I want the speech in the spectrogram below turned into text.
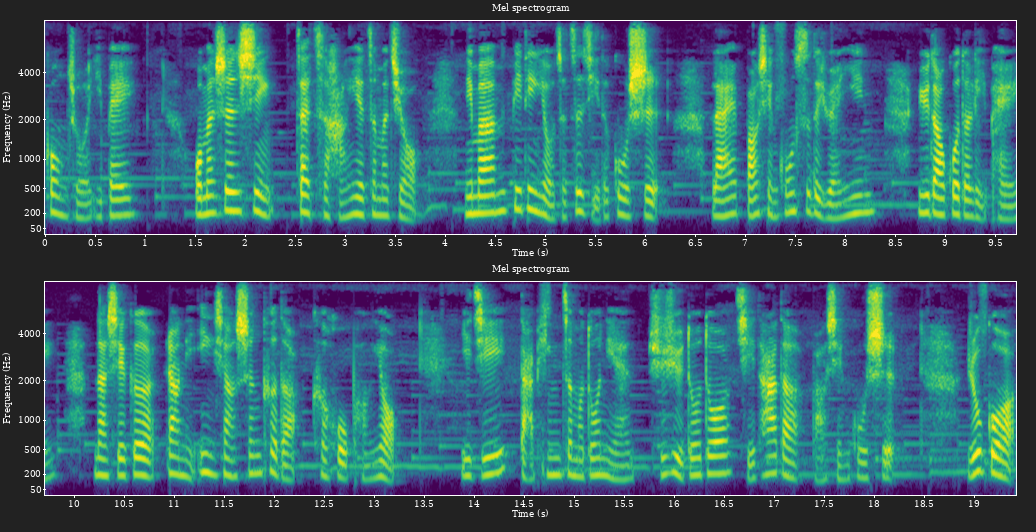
共酌一杯？我们深信，在此行业这么久，你们必定有着自己的故事。来保险公司的原因，遇到过的理赔，那些个让你印象深刻的客户朋友，以及打拼这么多年许许多多其他的保险故事。如果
